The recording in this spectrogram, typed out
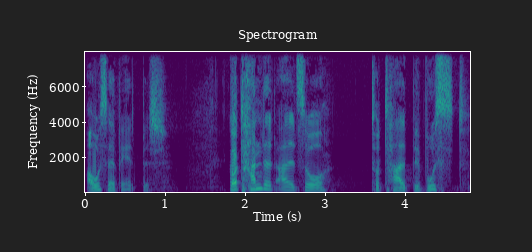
auserwählt bist. Gott handelt also total bewusst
